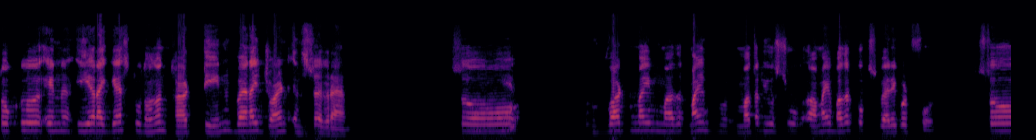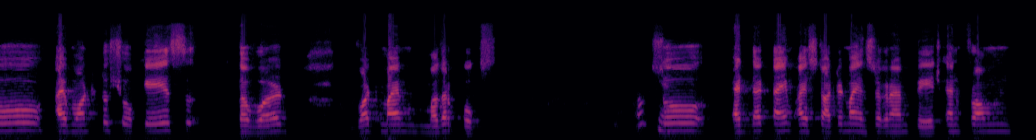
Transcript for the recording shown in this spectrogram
took uh, in year i guess 2013 when i joined instagram so Okay. what my mother my mother used to uh, my mother cooks very good food so i wanted to showcase the word what my mother cooks Okay. so at that time i started my instagram page and from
